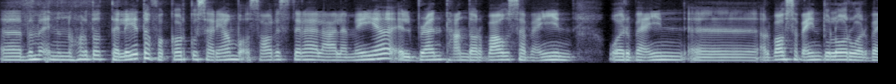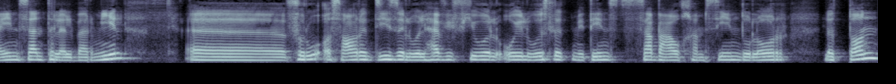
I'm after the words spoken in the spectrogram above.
آه، بما إن النهارده التلاتة فكركم سريعا بأسعار السلع العالمية. البرنت عند 74 و40 74 دولار و40 سنت للبرميل. آه، فروق أسعار الديزل وال heavy fuel oil وصلت 257 دولار للطن.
